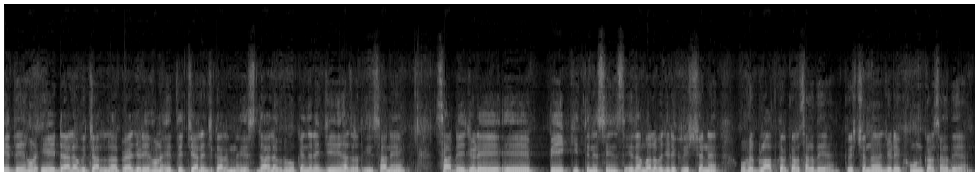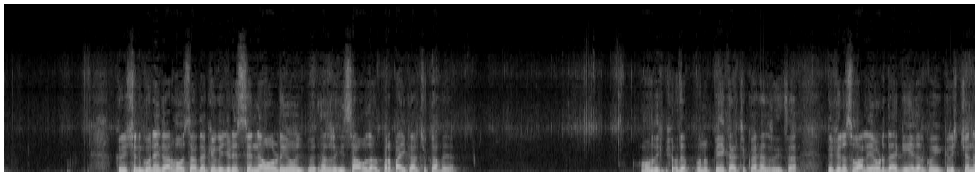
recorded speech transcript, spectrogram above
ਇਹਦੇ, ਹੁਣ ਇਹ ਡਾਇਲੌਗ ਚੱਲਦਾ ਪਿਆ, ਜਿਹੜੇ ਹੁਣ ਇਹ ਤੇ ਚੈਲੰਜ ਕਰਨ ਇਸ ਡਾਇਲੌਗ ਨੂੰ, ਉਹ ਕਹਿੰਦੇ ਨੇ, ਜੇ ਹਜ਼ਰਤ ਈਸਾ ਨੇ ਸਾਡੇ ਜਿਹੜੇ ਇਹ ਪੇ ਕੀਤੇ ਨੇ ਸਿਨਸ ਇਹਦਾ ਮਤਲਬ ਜਿਹੜੇ ਕ੍ਰਿਸਚੀਅਨ ਨੇ, ਉਹ ਫਿਰ ਬਲਾਤਕਾਰ ਕਰ ਸਕਦੇ ਆ? ਕ੍ਰਿਸਚੀਅਨ ਜਿਹੜੇ ਖੂਨ ਕਰ ਸਕਦੇ ਆ? ਕ੍ਰਿਸਚੀਅਨ ਗੁਨੇਗਾਰ ਹੋ ਸਕਦਾ ਕਿਉਂਕਿ ਜਿਹੜੇ ਸਿਨ ਆਲਰੇਡੀ ਉਹ ਹਜ਼ਰਤ ਈਸਾ ਉਹਦਾ ਭਰਪਾਈ ਕਰ ਚੁੱਕਾ ਹੋਇਆ। ਉਹਦੀ ਉਹਦਾ ਉਹਨੂੰ ਪੇ ਕਰ ਚੁੱਕਾ ਹੈ ਹਜ਼ਰਤ ਈਸਾ। ਤੇ ਫਿਰ ਸਵਾਲ ਇਹ ਉੱਠਦਾ ਕਿ ਅਗਰ ਕੋਈ ਕ੍ਰਿਸਚੀਅਨ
